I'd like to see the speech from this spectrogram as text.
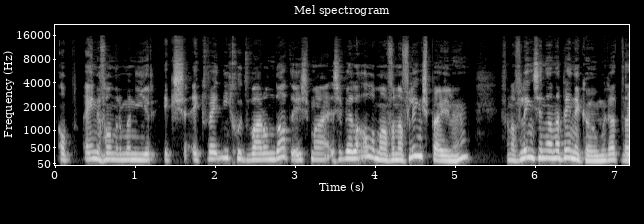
op een of andere manier, ik, ik weet niet goed waarom dat is, maar ze willen allemaal vanaf links spelen. Vanaf links en dan naar binnen komen. Dat, dat,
